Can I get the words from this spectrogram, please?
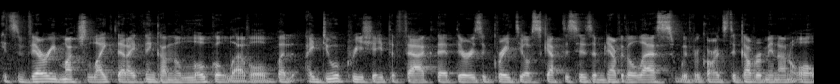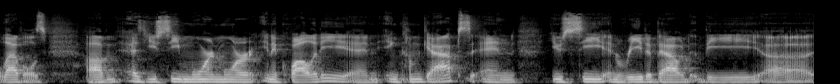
it's very much like that, I think, on the local level. But I do appreciate the fact that there is a great deal of skepticism, nevertheless, with regards to government on all levels. Um, as you see more and more inequality and income gaps, and you see and read about the uh,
